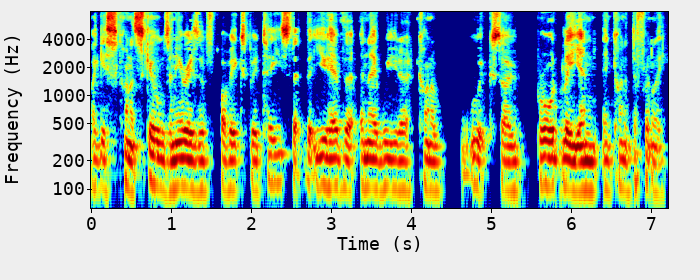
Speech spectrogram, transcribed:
I guess kind of skills and areas of, of expertise that, that you have that enable you to kind of work so broadly and, and kind of differently.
